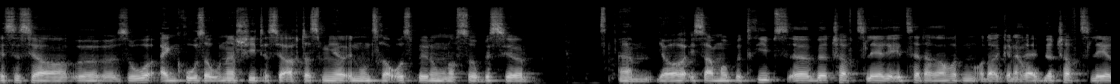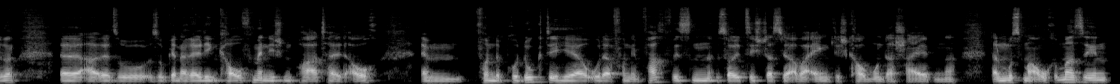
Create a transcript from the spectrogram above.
es ist ja äh, so, ein großer Unterschied ist ja auch, dass wir in unserer Ausbildung noch so ein bisschen, ähm, ja, ich sag mal, Betriebswirtschaftslehre äh, etc. hatten oder generell ja. Wirtschaftslehre, äh, also so generell den kaufmännischen Part halt auch. Ähm, von den Produkte her oder von dem Fachwissen sollte sich das ja aber eigentlich kaum unterscheiden. Ne? Dann muss man auch immer sehen,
